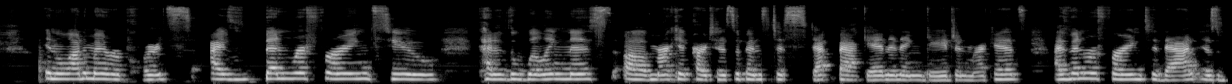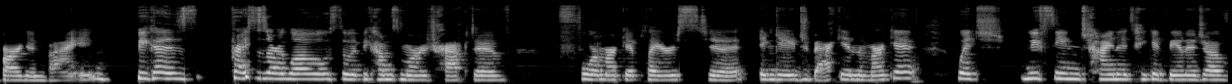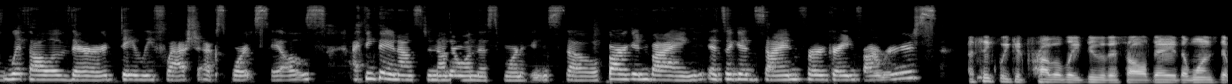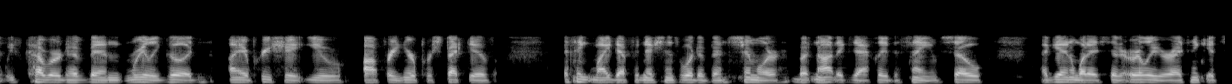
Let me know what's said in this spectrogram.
In a lot of my reports, I've been referring to kind of the willingness of market participants to step back in and engage in markets. I've been referring to that as bargain buying because prices are low, so it becomes more attractive for market players to engage back in the market, which we've seen China take advantage of with all of their daily flash export sales. I think they announced another one this morning. So, bargain buying, it's a good sign for grain farmers. I think we could probably do this all day. The ones that we've covered have been really good. I appreciate you offering your perspective. I think my definitions would have been similar, but not exactly the same. So, again, what I said earlier, I think it's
